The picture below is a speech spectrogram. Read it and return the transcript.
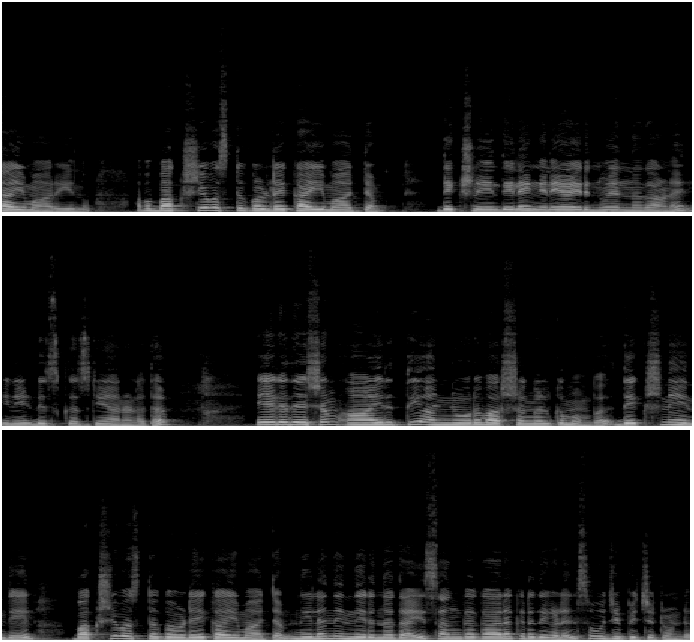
കൈമാറിയിരുന്നു. അപ്പോൾ ഭക്ഷ്യവസ്തുക്കളുടെ കൈമാറ്റം ദക്ഷിണേന്ത്യയിൽ എങ്ങനെയായിരുന്നു എന്നതാണ് ഇനി ഡിസ്കസ് ചെയ്യാനുള്ളത്. ഏകദേശം ആയിരത്തി അഞ്ഞൂറ് വർഷങ്ങൾക്ക് മുമ്പ് ദക്ഷിണേന്ത്യയിൽ ഭക്ഷ്യവസ്തുക്കളുടെ കൈമാറ്റം നിലനിന്നിരുന്നതായി സംഘകാല കൃതികളിൽ സൂചിപ്പിച്ചിട്ടുണ്ട്.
